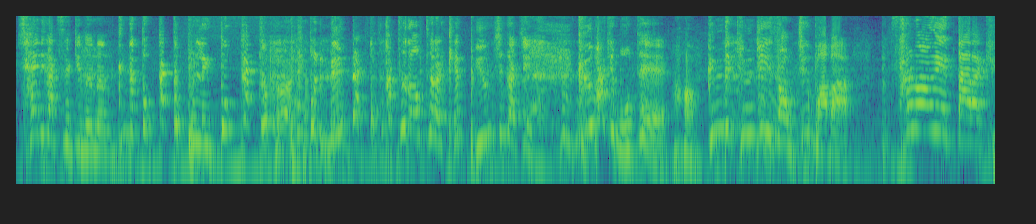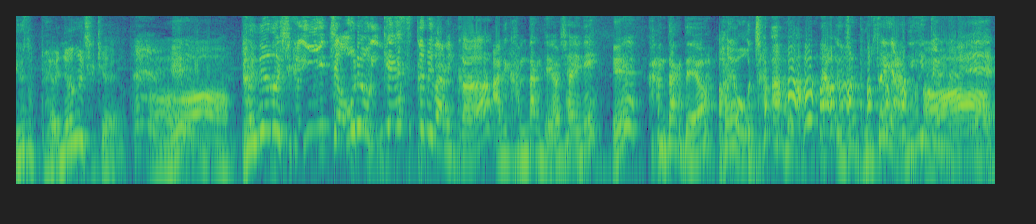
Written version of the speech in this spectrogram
샤이니 같은 새끼들은 근데 똑같은 플레이, 똑같은 패턴이 맨날 똑같은 업테라 개 비응신 같이 그거밖에 못해. 어. 근데 김지성 지금 봐봐. 상황에 따라 계속 변형을 시켜요. 어. 예? 변형을 시켜. 이게 진짜 어려워. 이게 S급이라니까. 아니 감당돼요 샤이니? 예? 감당돼요? 아니 어차피 뭐, 나 이제 복사이 아니기 때문에. 아,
